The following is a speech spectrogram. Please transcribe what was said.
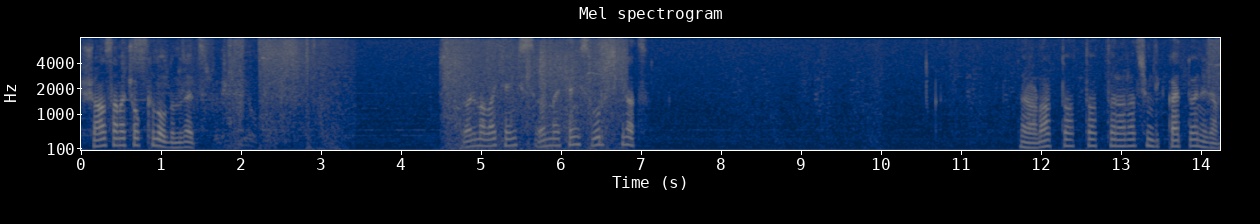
şu an sana çok kıl oldum Zed. Ölme la Kanks. Ölme Kanks. Vur skill at. Şimdi dikkatli oynayacağım.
